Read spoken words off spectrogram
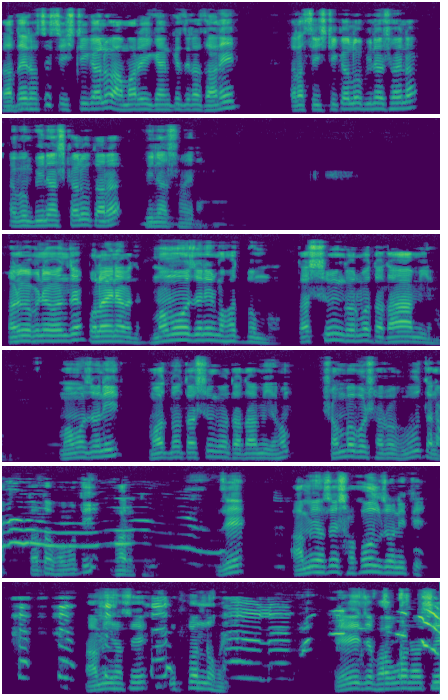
তাদের হচ্ছে সৃষ্টিকালও আমার এই জ্ঞানকে যারা জানে, তারা সৃষ্টিকালও বিনাশ হয় না এবং বিনাশকালেও তারা বিনাশ হয় না। স্বর্গপিন পলায় না ব্যথিত। মম জনির মহৎ ব্রহ্ম। তস্মিন কর্ম তথামি হম মম জনির মহৎ ব্রহ্ম তস্মিন কর্ম তথামি হম সম্ভব সর্বভূতনা তত ভবতি ভারত যে আমি হচ্ছে সকল জনিতে, আমি হচ্ছে উৎপন্ন হই। এই যে ভগবান হচ্ছে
